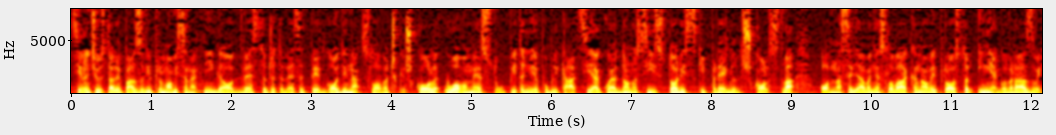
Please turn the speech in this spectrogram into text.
Sinoć je u Staroj Pazovi promovisana knjiga od 245 godina Slovačke škole u ovom mestu. U pitanju je publikacija koja donosi istorijski pregled školstva od naseljavanja Slovaka na ovaj prostor i njegov razvoj.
